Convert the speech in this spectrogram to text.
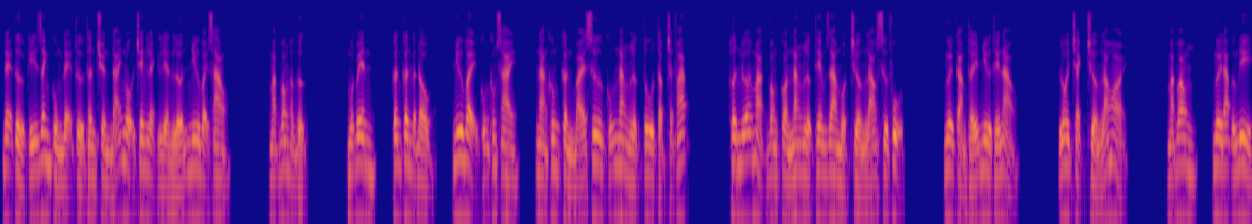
Đệ tử ký danh cùng đệ tử thân truyền đãi ngộ trên lệch liền lớn như vậy sao? Mặc vong hợp vực một bên, cân cân gật đầu, như vậy cũng không sai, nàng không cần bái sư cũng năng lực tu tập trận pháp. Hơn nữa mạc vong còn năng lực thêm ra một trưởng lao sư phụ. Ngươi cảm thấy như thế nào? Lôi trạch trưởng lão hỏi. Mạc vong, ngươi đáp ứng đi.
